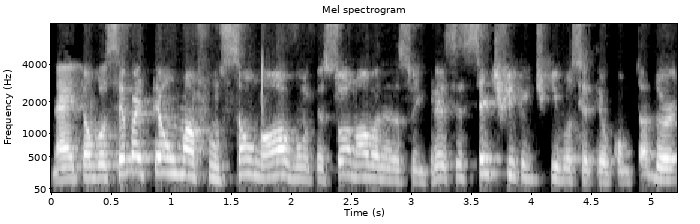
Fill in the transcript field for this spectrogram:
Né? Então, você vai ter uma função nova, uma pessoa nova dentro da sua empresa, você certifica de que você tem o computador,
